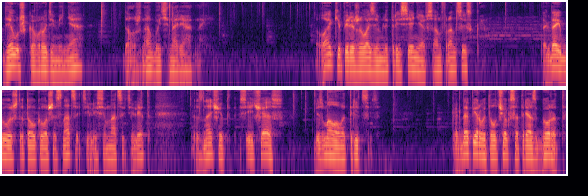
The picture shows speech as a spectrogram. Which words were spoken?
Девушка вроде меня должна быть нарядной. Лаки пережила землетрясение в Сан-Франциско. Тогда ей было что-то около 16 или 17 лет – Значит, сейчас без малого тридцать. Когда первый толчок сотряс город,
